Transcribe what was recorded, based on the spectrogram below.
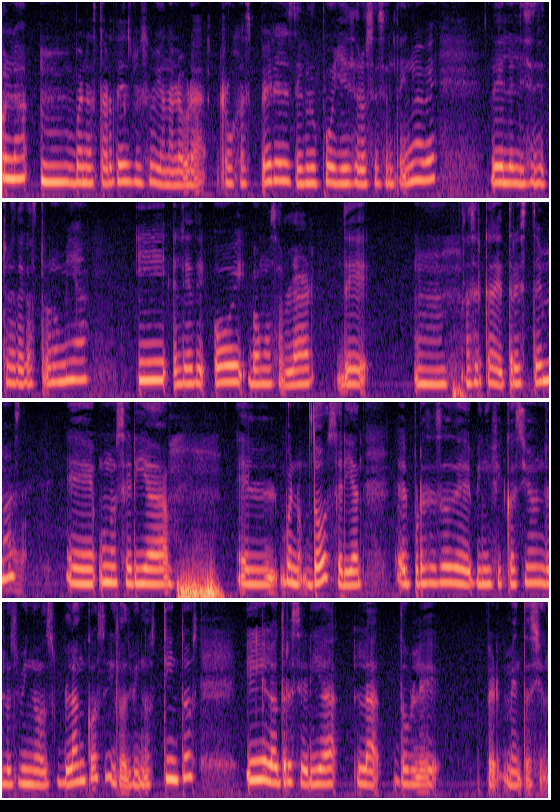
Hola, mm, buenas tardes. Yo soy Ana Laura Rojas Pérez del grupo Y069 de la licenciatura de gastronomía y el día de hoy vamos a hablar de mm, acerca de tres temas. Eh, uno sería el, bueno, dos serían el proceso de vinificación de los vinos blancos y los vinos tintos y la otra sería la doble fermentación.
